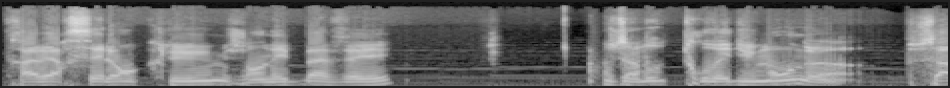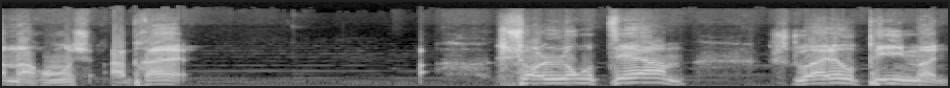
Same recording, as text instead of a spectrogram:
traverser l'enclume, j'en ai bavé. J'avoue que trouver du monde, ça m'arrange. Après, sur le long terme, je dois aller au Paymon.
